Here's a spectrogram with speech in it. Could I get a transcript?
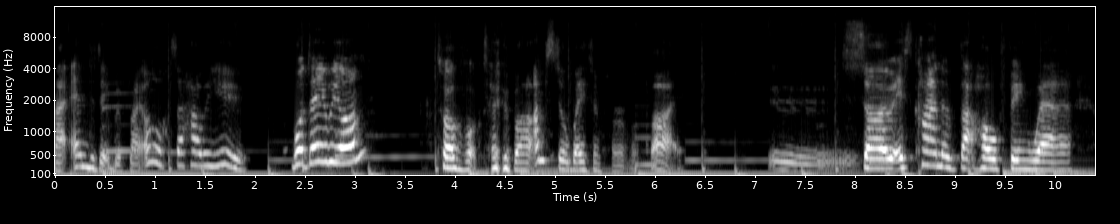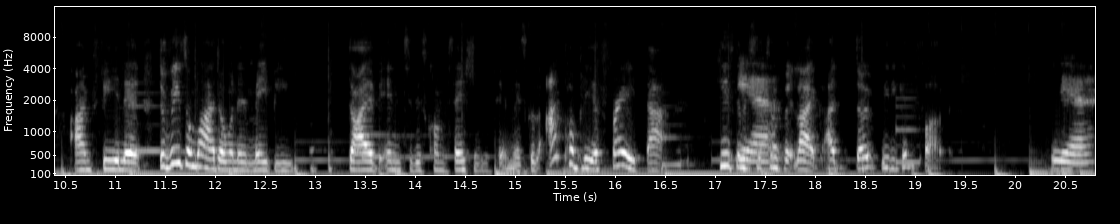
I ended it with like, "Oh, so how are you? What day are we on? 12th of October. I'm still waiting for a reply." Mm. So it's kind of that whole thing where I'm feeling the reason why I don't want to maybe dive into this conversation with him is because I'm probably afraid that he's gonna yeah. say something like, I don't really give a fuck. Yeah.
